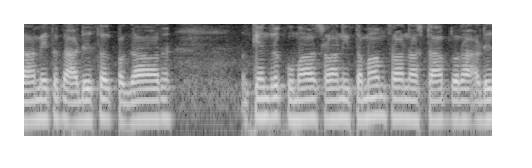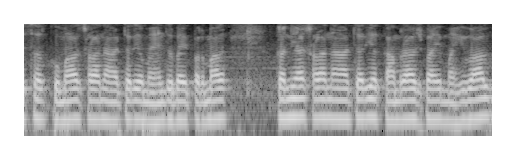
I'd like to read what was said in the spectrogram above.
ગામે તથા આડેસર પગાર કેન્દ્ર કુમાર શાળાની તમામ શાળાના સ્ટાફ દ્વારા આડેસર કુમાર શાળાના આચાર્ય મહેન્દ્રભાઈ પરમાર કન્યા શાળાના આચાર્ય કામરાજભાઈ મહિવાલ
